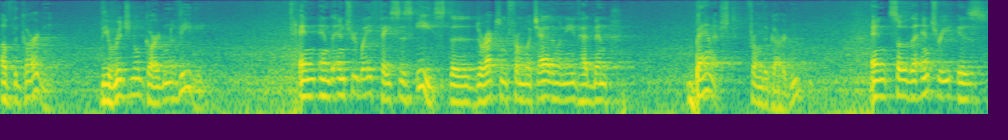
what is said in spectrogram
of the garden, the original Garden of Eden. And, and the entryway faces east, the direction from which Adam and Eve had been banished from the garden. And so the entry is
